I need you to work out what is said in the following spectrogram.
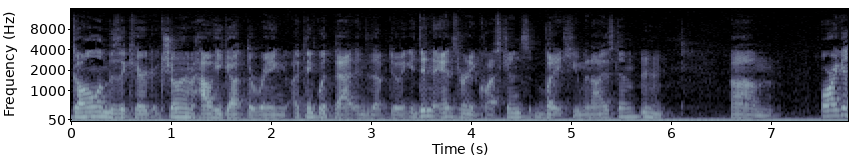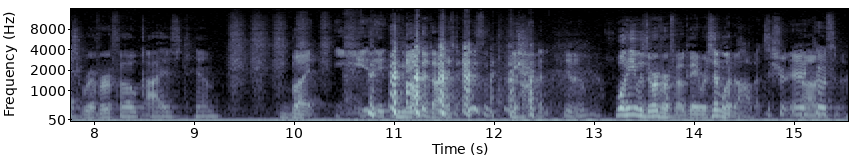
Gollum is a character, showing him how he got the ring. I think what that ended up doing, it didn't answer any questions, but it humanized him. Mm-hmm. Um, or I guess river folkized him. But it, it Hobbitized. It was a Hobbit, you know, well, he was river folk. They were similar to hobbits. sure, eh, Um, close enough.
